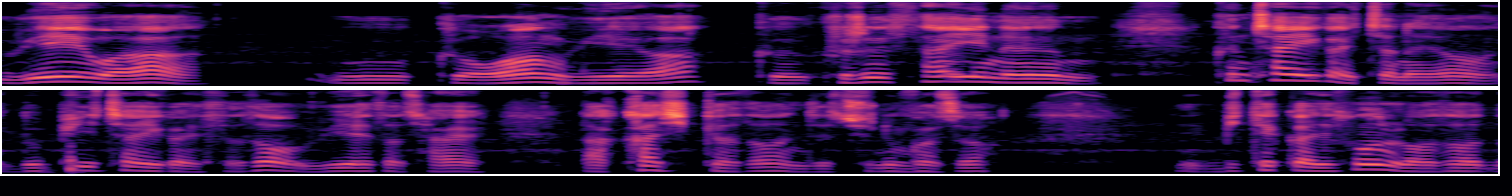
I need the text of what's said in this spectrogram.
위에와 그 어항 위에와 그 그릇 사이는 큰 차이가 있잖아요. 높이 차이가 있어서 위에서 잘 낙하시켜서 이제 주는 거죠. 밑에까지 손을 넣어서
